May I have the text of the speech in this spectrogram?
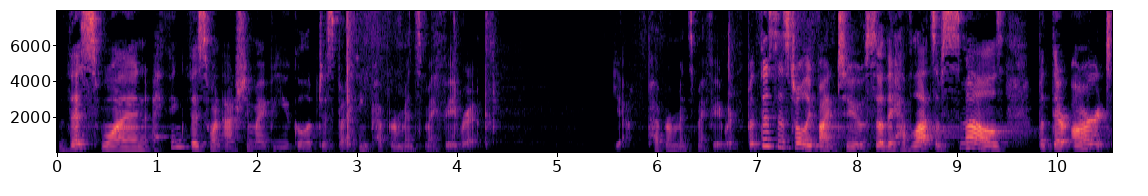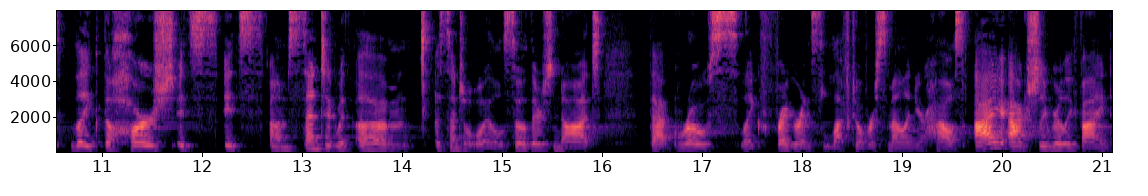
this one, I think this one actually might be eucalyptus, but I think peppermint's my favorite. Yeah, peppermint's my favorite. But this is totally fine too. So they have lots of smells, but there aren't like the harsh, it's it's um, scented with um, essential oils. So there's not that gross like fragrance leftover smell in your house. I actually really find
